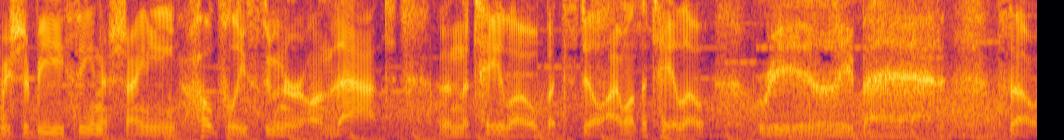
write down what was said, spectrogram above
we should be seeing a shiny, hopefully sooner on that than the Taillow, but still, I want the Taillow really bad. So,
